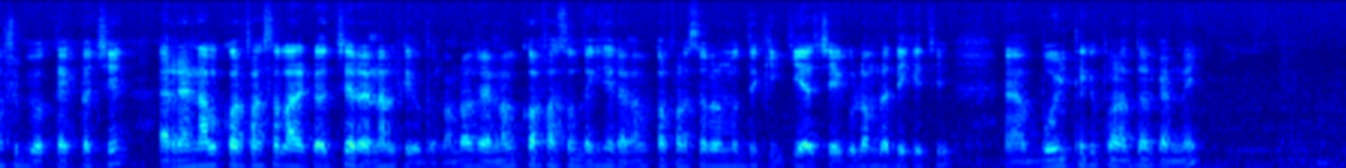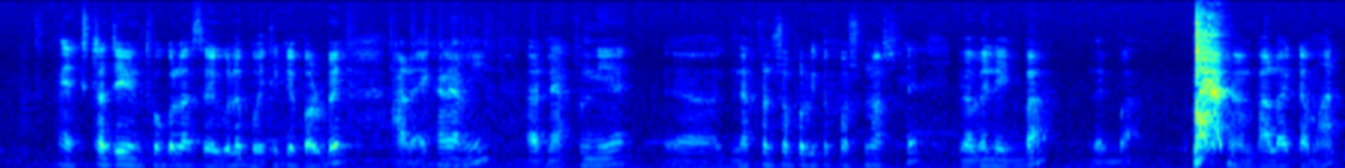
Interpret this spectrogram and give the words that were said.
অংশ বিভক্ত। একটা হচ্ছে রেনাল কর্পাসল আর একটা হচ্ছে রেনাল টিউবল আমরা রেনাল কর্পাসল দেখেছি। রেনাল কর্পাসলের মধ্যে কি কি আছে এগুলো আমরা দেখেছি। বই থেকে পড়ার দরকার নেই। এক্সট্রা যে ইনফোগুলো আছে এগুলো বই থেকে পড়বে। আর এখানে আমি ন্যাফ্রন নিয়ে ন্যাফ্রন সম্পর্কিত প্রশ্ন আসলে এভাবে লিখবা, দেখবা ভালো একটা মার্ক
